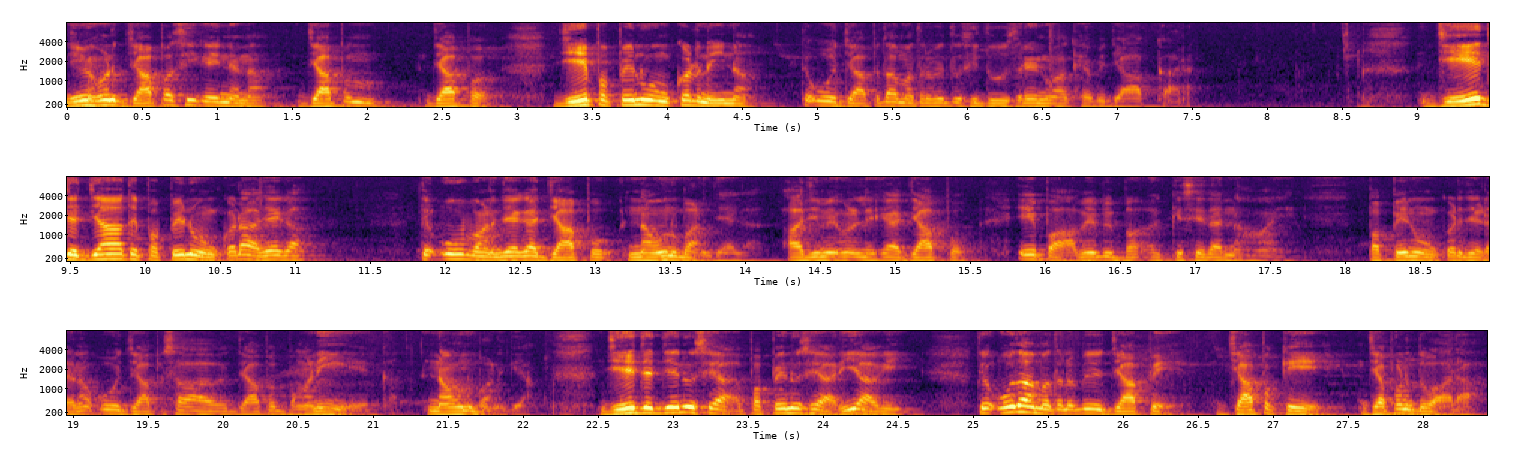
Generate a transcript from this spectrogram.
ਜਿਵੇਂ ਹੁਣ ਜਪ ਅਸੀਂ ਕਹਿੰਦੇ ਨਾ, ਜਪ ਜਪ, ਜੇ ਪੱਪੇ ਨੂੰ ਔਂਕੜ ਨਹੀਂ ਨਾ, ਤੇ ਉਹ ਜਪ ਦਾ ਮਤਲਬ ਹੈ ਤੁਸੀਂ ਦੂਸਰੇ ਨੂੰ ਆਖਿਆ ਵੀ ਜਾਪ ਕਰ। ਜੇ ਜੱਜਾ ਤੇ ਪੱਪੇ ਨੂੰ ਔਂਕੜ ਆ ਜਾਏਗਾ, ਤੇ ਉਹ ਬਣ ਜਾਏਗਾ ਜਪ ਨਾਉਨ ਬਣ ਜਾਏਗਾ। ਆ ਜਿਵੇਂ ਹੁਣ ਲਿਖਿਆ ਜਪ, ਇਹ ਭਾਵ ਹੈ ਵੀ ਬ- ਕਿਸੇ ਦਾ ਨਾਂ ਹੈ। ਪੱਪੇ ਨੂੰ ਔਂਕੜ ਜਿਹੜਾ ਨਾ, ਉਹ ਜਪ ਸਾ, ਜਪ ਬਾਣੀ ਹੈ ਇੱਕ ਨਾਉਨ ਬਣ ਗਿਆ। ਜੇ ਜੱਜੇ ਨੂੰ ਸਿਆ, ਪੱਪੇ ਨੂੰ ਸਿਹਾਰੀ ਆ ਗਈ, ਤੇ ਉਹਦਾ ਮਤਲਬ ਇਹ ਜਾਪੇ, ਜਪ ਕੇ, ਜਪਣ ਦੁਆਰਾ।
